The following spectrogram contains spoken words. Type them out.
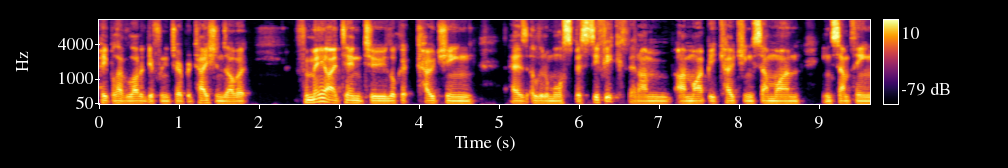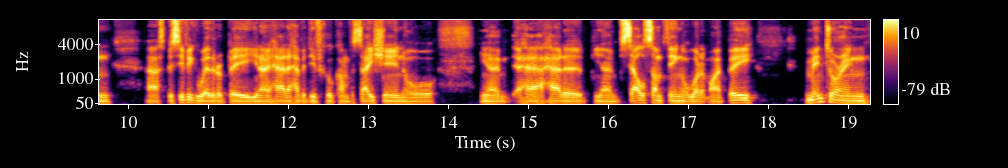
people have a lot of different interpretations of it. For me, I tend to look at coaching as a little more specific. That I'm I might be coaching someone in something uh, specific, whether it be you know how to have a difficult conversation or you know how, how to you know sell something or what it might be. Mentoring,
